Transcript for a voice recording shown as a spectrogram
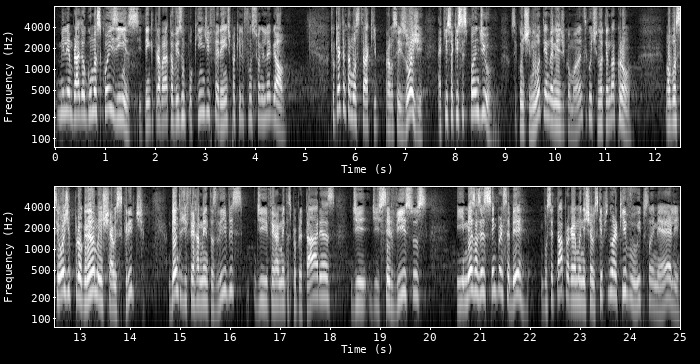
me lembrar de algumas coisinhas e tenho que trabalhar talvez um pouquinho diferente para que ele funcione legal. O que eu quero tentar mostrar aqui para vocês hoje é que isso aqui se expandiu. Você continua tendo a linha de comandos, continua tendo a cron. Mas você hoje programa em Shell Script dentro de ferramentas livres, de ferramentas proprietárias, de, de serviços, e mesmo às vezes sem perceber, você está programando em Shell Script no arquivo YML,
